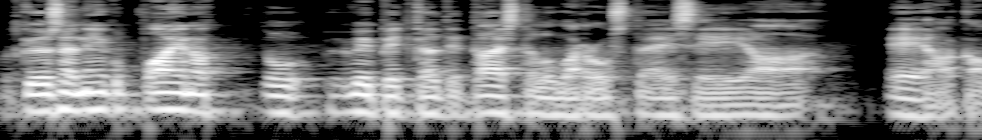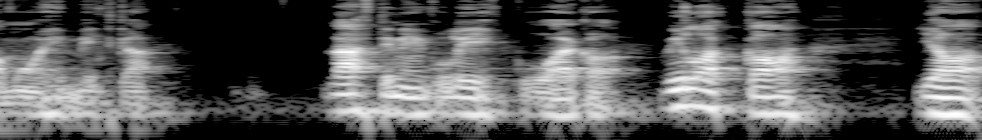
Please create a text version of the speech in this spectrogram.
Mutta kyllä se niinku painottuu hyvin pitkälti taisteluvarusteisiin ja EA-kamoihin, mitkä lähti niinku liikkuu aika vilakkaa ja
